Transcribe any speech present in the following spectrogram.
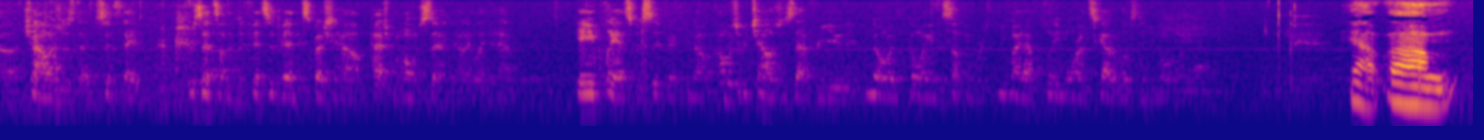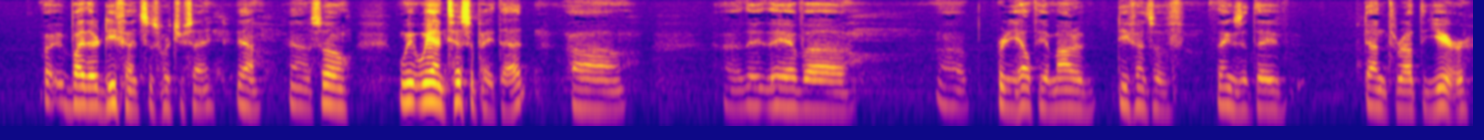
uh, challenges that Cincinnati presents on the defensive end, especially how Patrick Mahomes said, how they like to have game plan specific, you know, how much of a challenge is that for you, knowing, going into something where you might have plenty more unscouted looks than you normally have? Yeah, um, by- by their defense is what you're saying. Yeah, yeah. So we, we anticipate that. Uh, uh, they they have pretty healthy amount of defensive things that they've done throughout the year,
